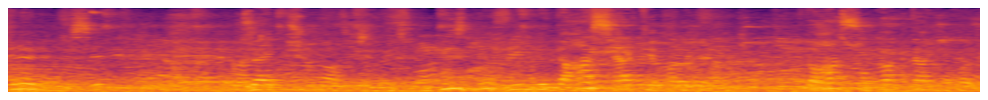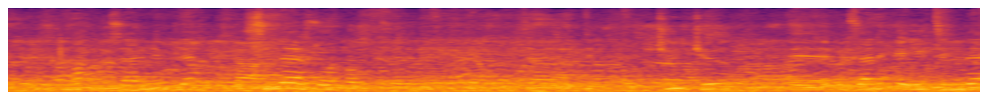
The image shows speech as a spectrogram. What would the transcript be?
en önemlisi e, özellikle şunu altı çizmek istiyorum. Biz bu filmi daha sert yapabilirdik. Daha sokaktan yapabilirdik. Ama özellikle siber zorbalık üzerine yapmayı tercih ettik. Çünkü özellikle eğitimde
